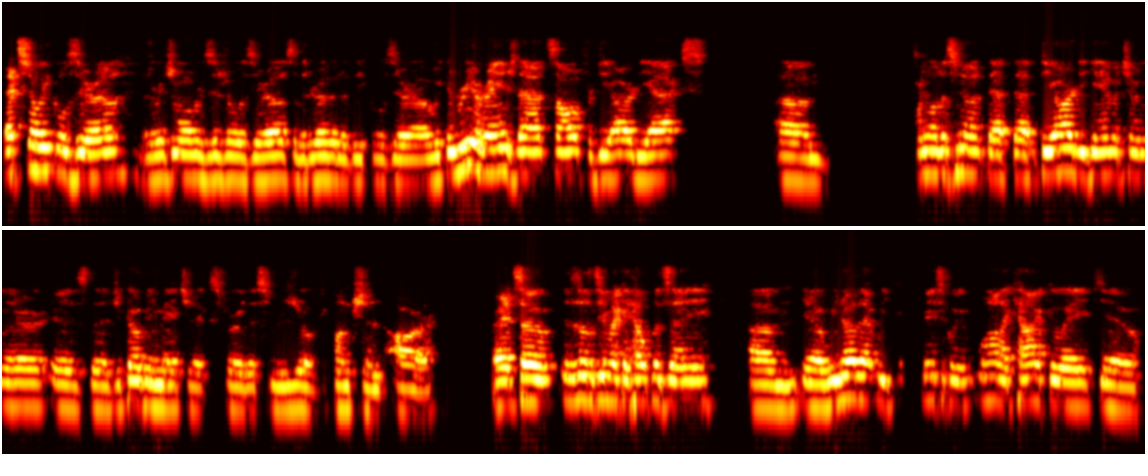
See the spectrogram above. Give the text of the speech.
that still equals zero. The original residual is zero, so the derivative equals zero. We can rearrange that, solve for dr dx. Um, and I'll just note that that dr d gamma term there is the Jacobian matrix for this residual function r. Right, so this doesn't seem like it helps us any. Um, you know, we know that we basically want to calculate, you know,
